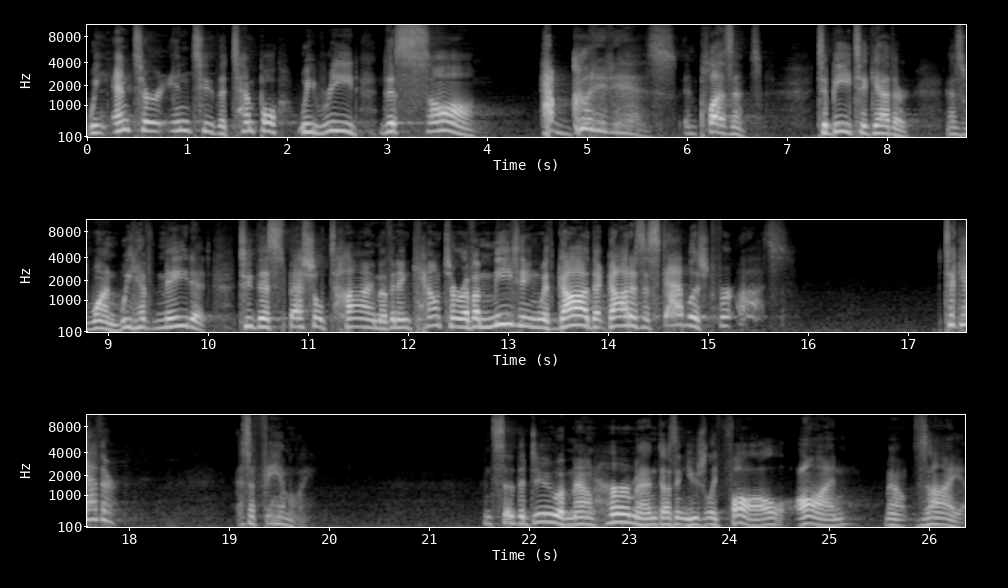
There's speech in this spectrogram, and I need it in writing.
we enter into the temple, we read this psalm how good it is and pleasant to be together as one. We have made it to this special time of an encounter, of a meeting with God that God has established for us together as a family. And so the dew of Mount Hermon doesn't usually fall on Mount Zion.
